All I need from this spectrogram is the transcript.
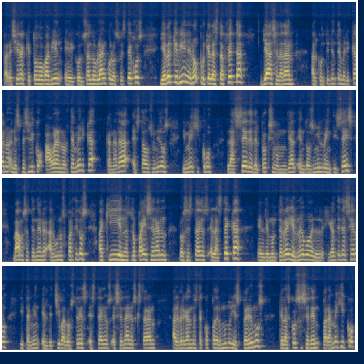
pareciera que todo va bien eh, con saldo blanco los festejos, y a ver qué viene, ¿no? Porque la estafeta ya se la dan al continente americano, en específico ahora Norteamérica, Canadá, Estados Unidos y México, la sede del próximo Mundial en 2026. Vamos a tener algunos partidos. Aquí en nuestro país serán los estadios El Azteca, el de Monterrey, el nuevo, el Gigante de Acero y también el de Chiva, los tres estadios escenarios que estarán albergando esta Copa del Mundo y esperemos que las cosas se den para México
